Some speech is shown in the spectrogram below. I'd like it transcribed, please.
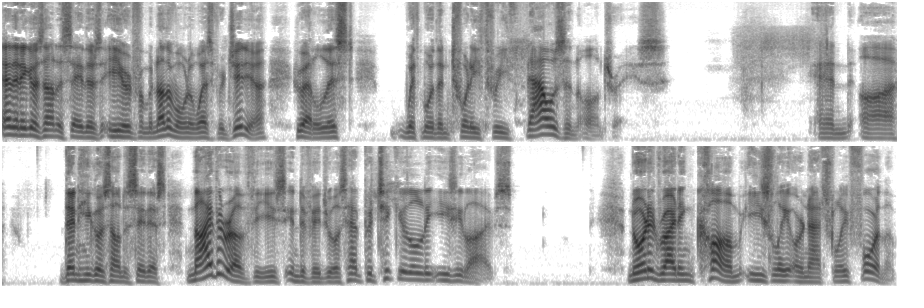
And then he goes on to say there's he heard from another woman in West Virginia who had a list with more than 23,000 entrees. And uh, then he goes on to say this neither of these individuals had particularly easy lives, nor did writing come easily or naturally for them.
